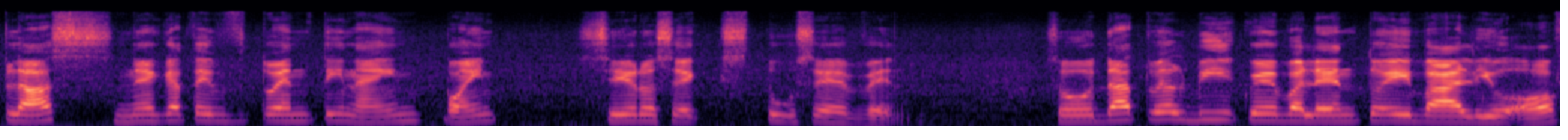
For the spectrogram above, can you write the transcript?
plus negative 29.0627. So, that will be equivalent to a value of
